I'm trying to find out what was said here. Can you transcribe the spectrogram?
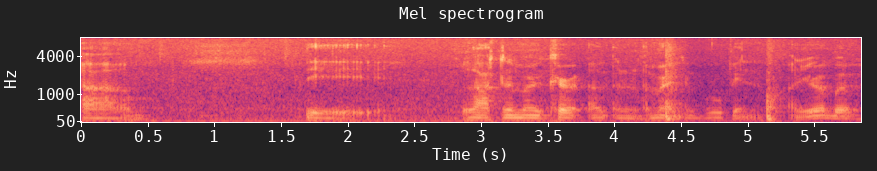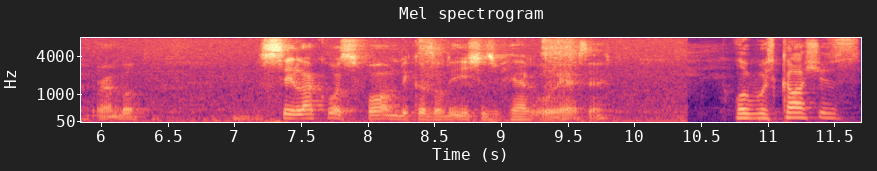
um, the Latin America and American grouping. And you remember, remember, CELAC was formed because of the issues we have with OAS. Eh? Always cautious,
